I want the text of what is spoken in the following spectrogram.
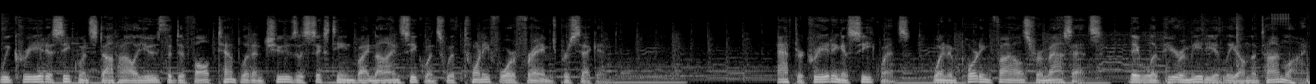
We create a sequence. I'll use the default template and choose a 16 by 9 sequence with 24 frames per second. After creating a sequence, when importing files from assets, they will appear immediately on the timeline.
